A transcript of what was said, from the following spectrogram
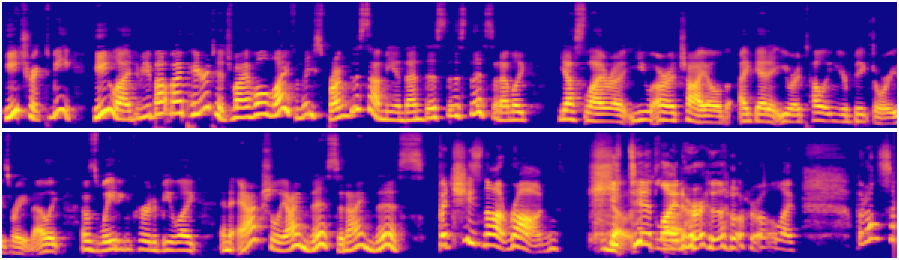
he tricked me. He lied to me about my parentage my whole life, and then he sprung this on me, and then this, this, this. And I'm like, yes, Lyra, you are a child. I get it. You are telling your big stories right now. Like, I was waiting for her to be like, and actually, I'm this, and I'm this. But she's not wrong. He no, did lie to her her whole life. But also,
